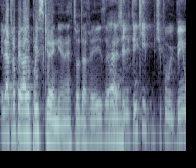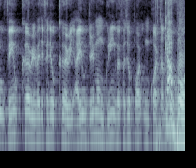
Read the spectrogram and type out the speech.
Ele é atropelado por Scania, né? Toda vez. É, É, um- se ele tem que, tipo, vem o, vem o Curry, ele vai defender o Curry, aí o Draymond Green vai fazer um corta-luz. Acabou.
